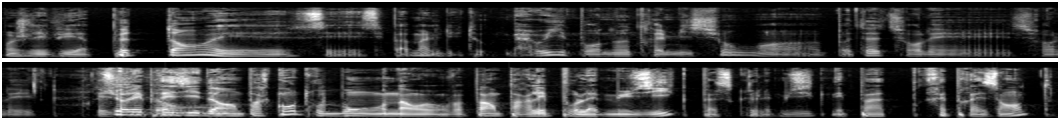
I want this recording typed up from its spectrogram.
Moi, je l'ai vu il y a peu de temps et c'est c'est pas mal du tout. Bah oui, pour notre émission, euh, peut-être sur les sur les présidents. Sur les présidents. Par contre, bon, on ne va pas en parler pour la musique parce que la musique n'est pas très présente.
